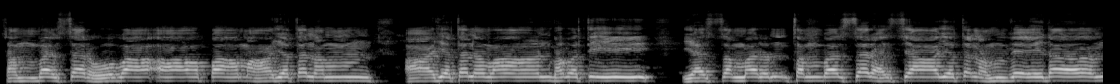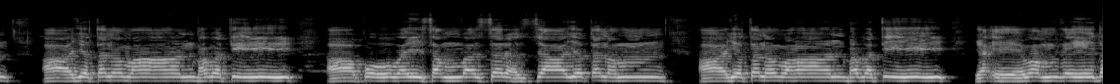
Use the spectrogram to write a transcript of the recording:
संवत्सरो वा आपामायतनम्। आयतनवान् भवति। यत्संवत्सरस्यायतनं वेद। आयतनवान् भवति। आपो वै संवत्सरस्यायतनम्। आयतनवान् आयतनवान्वती य वेद।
